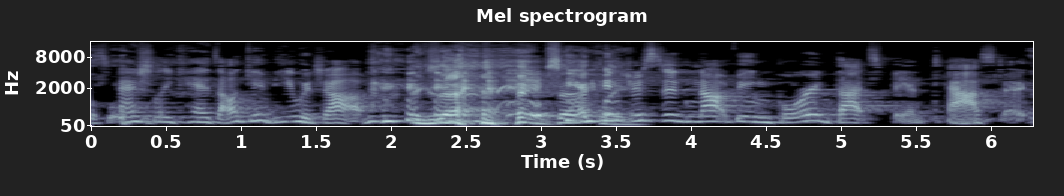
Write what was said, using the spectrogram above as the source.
Especially kids, I'll give you a job. Exact- If exactly. You're interested in not being bored? That's fantastic.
